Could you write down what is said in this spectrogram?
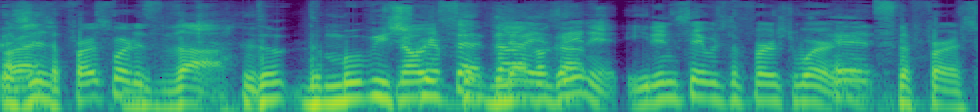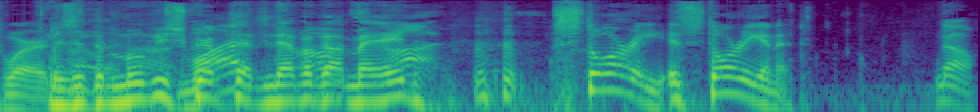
right, it- the first word is the. The the movie no, he script said that the never is got in it. He didn't say it was the first word. It's the first word. Is it the movie script What? that never Oh, got it's made? not. story? Is story in it? No.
